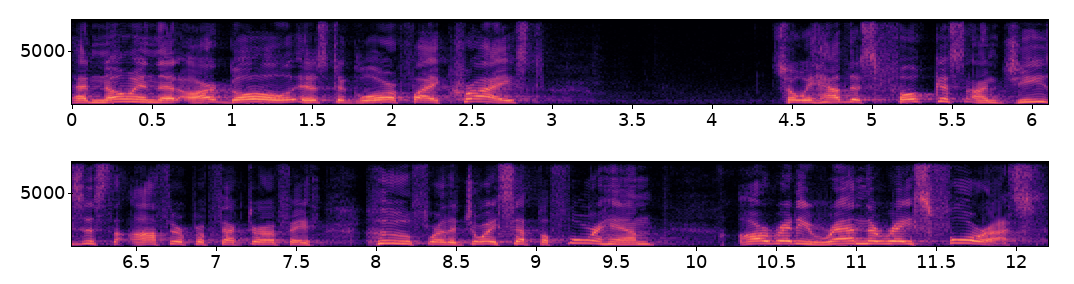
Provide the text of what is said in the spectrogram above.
and knowing that our goal is to glorify Christ. So we have this focus on Jesus, the author and perfecter of faith, who, for the joy set before him, already ran the race for us.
